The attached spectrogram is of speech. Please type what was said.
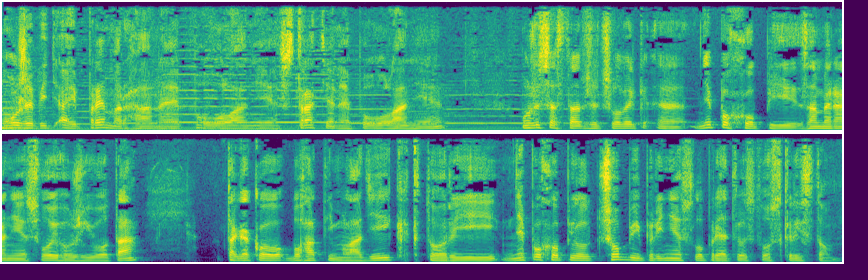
Môže byť aj premrhané povolanie, stratené povolanie, Môže sa stať, že človek e, nepochopí zameranie svojho života, tak ako bohatý mladík, ktorý nepochopil, čo by prinieslo priateľstvo s Kristom.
